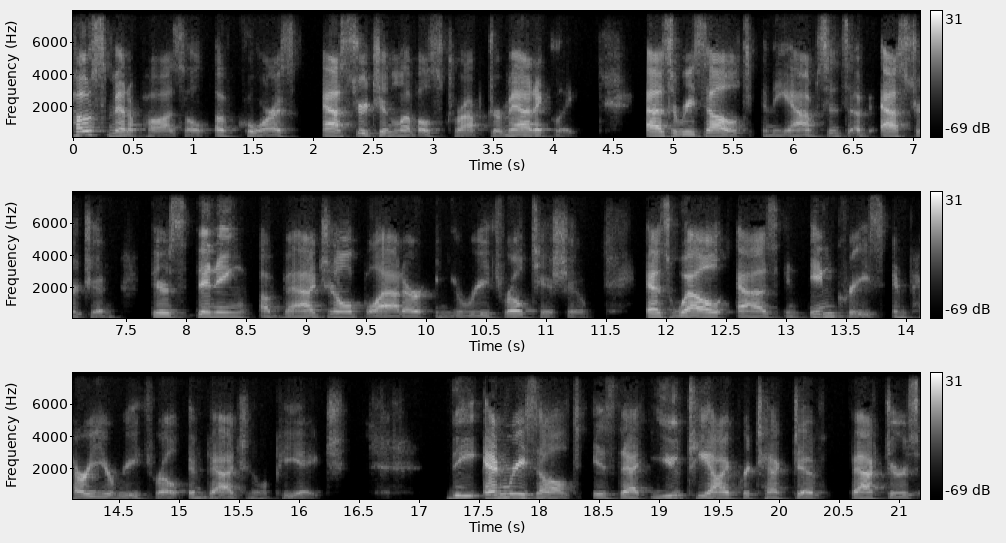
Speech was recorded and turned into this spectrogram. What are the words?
Postmenopausal, of course, estrogen levels drop dramatically. As a result, in the absence of estrogen, there's thinning of vaginal bladder and urethral tissue, as well as an increase in periurethral and vaginal pH. The end result is that UTI protective factors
